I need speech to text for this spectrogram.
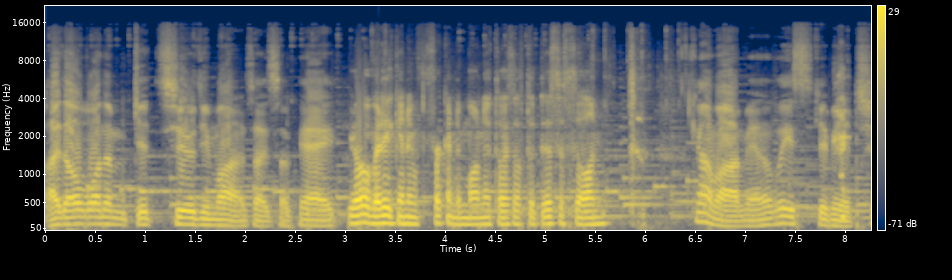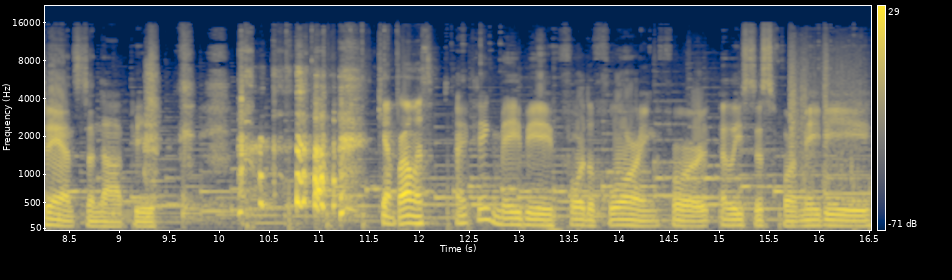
I don't want to get too demonetized, okay? You're already getting freaking demonetized after this is on. Come on, man. At least give me a chance to not be. Can't promise. I think maybe for the flooring, for at least this floor, maybe.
